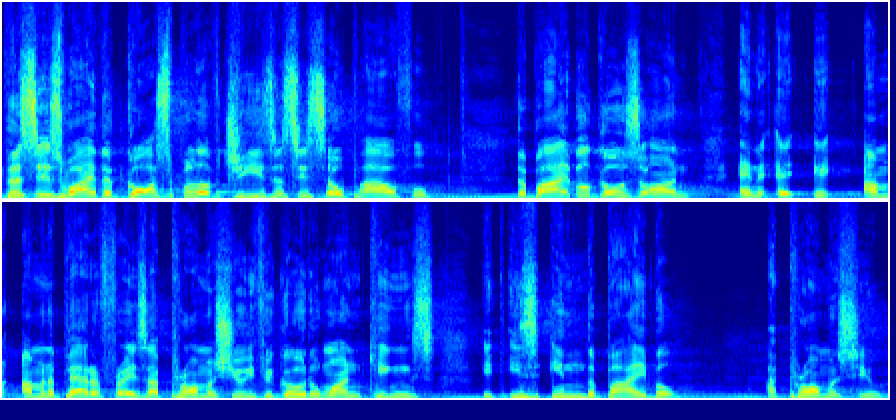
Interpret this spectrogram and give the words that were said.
This is why the gospel of Jesus is so powerful. The Bible goes on, and it, it, I'm, I'm going to paraphrase. I promise you, if you go to 1 Kings, it is in the Bible. I promise you.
